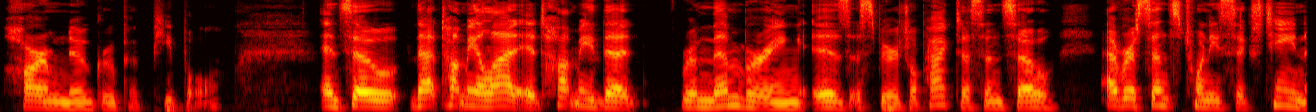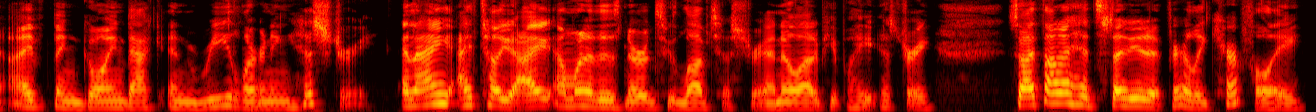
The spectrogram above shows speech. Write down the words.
harm no group of people. And so that taught me a lot. It taught me that remembering is a spiritual practice. And so ever since 2016, I've been going back and relearning history. And I, I tell you, I, I'm one of those nerds who loved history. I know a lot of people hate history. So I thought I had studied it fairly carefully.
